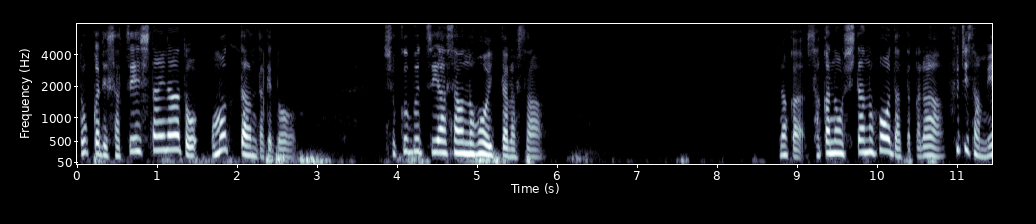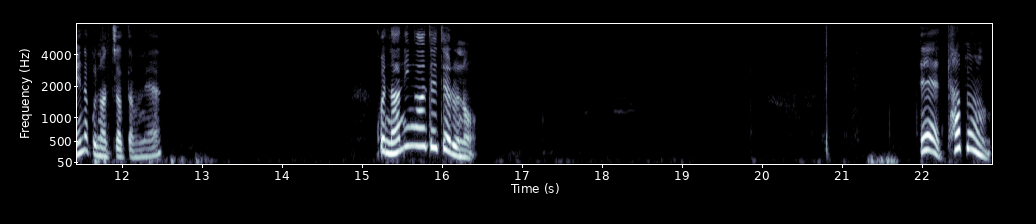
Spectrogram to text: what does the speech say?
どっかで撮影したいなと思ったんだけど、植物屋さんの方行ったらさ、なんか坂の下の方だったから、富士山見えなくなっちゃったのね。これ何が出てるの？で、多分、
